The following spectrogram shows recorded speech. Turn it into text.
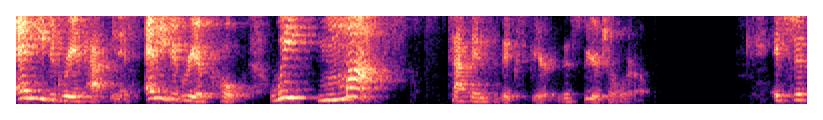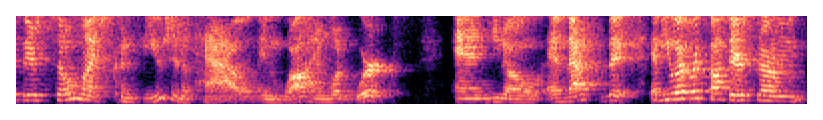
any degree of happiness, any degree of hope. We must tap into the, spirit, the spiritual world. It's just there's so much confusion of how and why and what works. And, you know, and that's the, have you ever thought there's some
